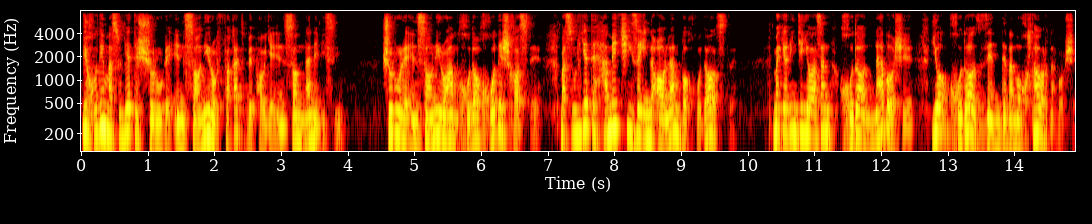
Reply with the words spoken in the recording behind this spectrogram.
بی خودی مسئولیت شرور انسانی رو فقط به پای انسان ننویسیم. شرور انسانی رو هم خدا خودش خواسته. مسئولیت همه چیز این عالم با خداست. مگر اینکه یا اصلا خدا نباشه یا خدا زنده و مختار نباشه.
